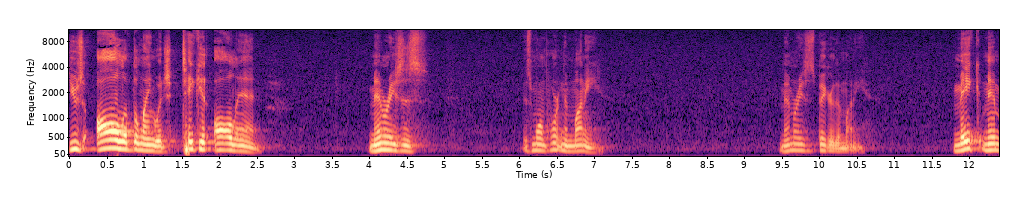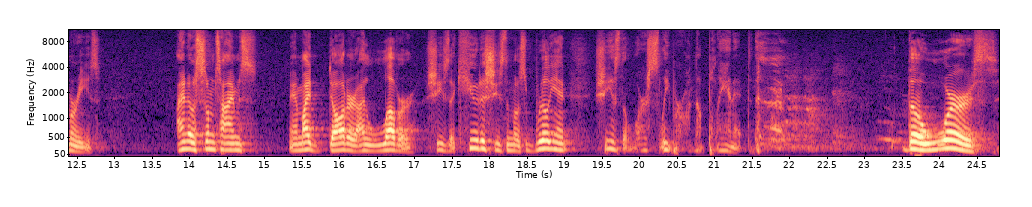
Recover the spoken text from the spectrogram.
Use all of the language, take it all in. Memories is, is more important than money. Memories is bigger than money. Make memories. I know sometimes, man, my daughter, I love her. She's the cutest, she's the most brilliant. She is the worst sleeper on the planet. the worst.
